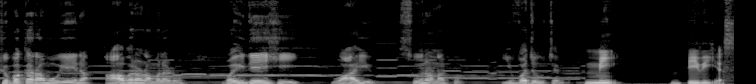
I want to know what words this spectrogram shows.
శుభకరము అయిన ఆభరణములను వైదేహి వాయు సూననకు ఇవ్వజూచెను. మీ బీవీఎస్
